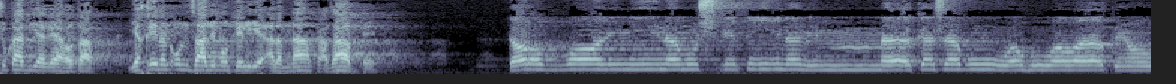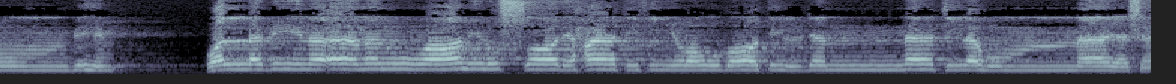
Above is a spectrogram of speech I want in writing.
چکا دیا گیا ہوتا۔ یقیناً ان ظالموں کے لیے المناک عذاب ہے۔ ترى الظالمين مشفقين مما كسبوا وهو واقع بهم۔ والذين آمنوا وعملوا الصالحات في روضات الجنات لهم ما يشاءون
